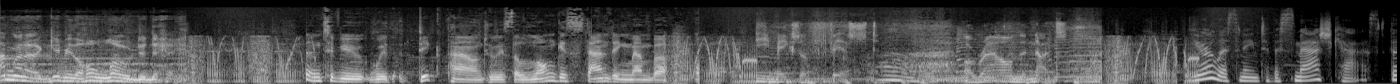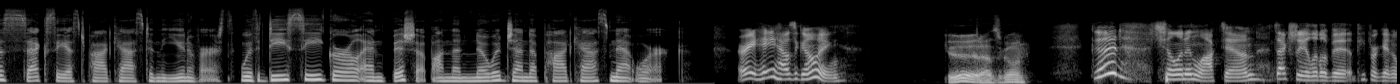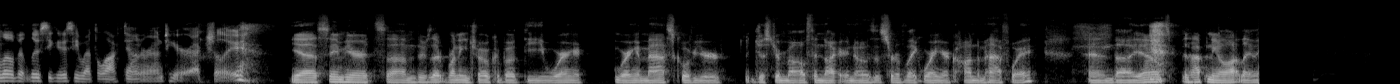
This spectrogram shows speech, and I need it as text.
I'm going to give you the whole load today. Interview with Dick Pound, who is the longest standing member. He makes a fist around the nuts. You're listening to the Smashcast, the sexiest podcast in the universe, with DC Girl and Bishop on the No Agenda Podcast Network. All right. Hey, how's it going? Good. How's it going? Good. Chilling in lockdown. It's actually a little bit, people are getting a little bit loosey goosey about the lockdown around here, actually. Yeah, same here. It's um there's that running joke about the wearing a wearing a mask over your just your mouth and not your nose. It's sort of like wearing your condom halfway. And uh yeah, it's been happening a lot lately.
